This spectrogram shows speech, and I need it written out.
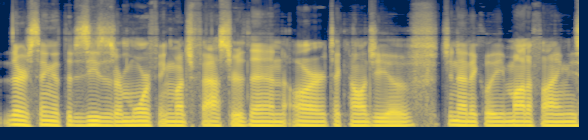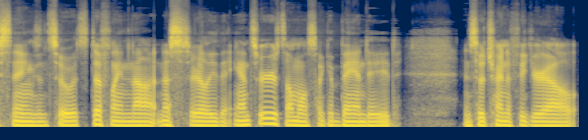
they're saying that the diseases are morphing much faster than our technology of genetically modifying these things. And so it's definitely not necessarily the answer. It's almost like a band aid. And so trying to figure out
